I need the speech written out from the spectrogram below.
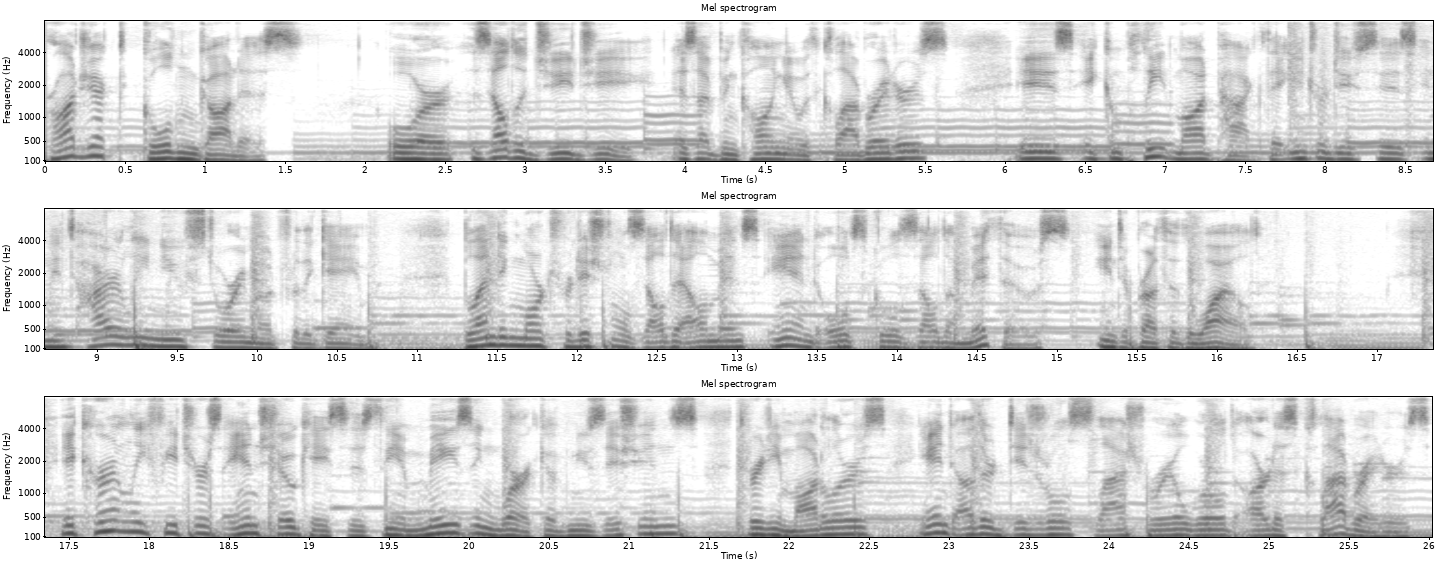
Project Golden Goddess, or Zelda GG as I've been calling it with collaborators, is a complete mod pack that introduces an entirely new story mode for the game, blending more traditional Zelda elements and old school Zelda mythos into Breath of the Wild. It currently features and showcases the amazing work of musicians, 3D modelers, and other digital slash real world artist collaborators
